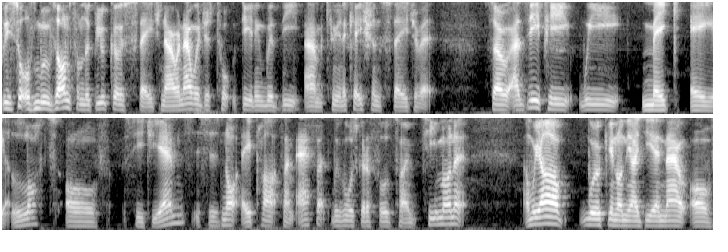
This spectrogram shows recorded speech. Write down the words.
we sort of moved on from the glucose stage now, and now we're just talk, dealing with the um, communication stage of it. So at ZP we make a lot of CGMs. This is not a part-time effort. We've always got a full-time team on it, and we are working on the idea now of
